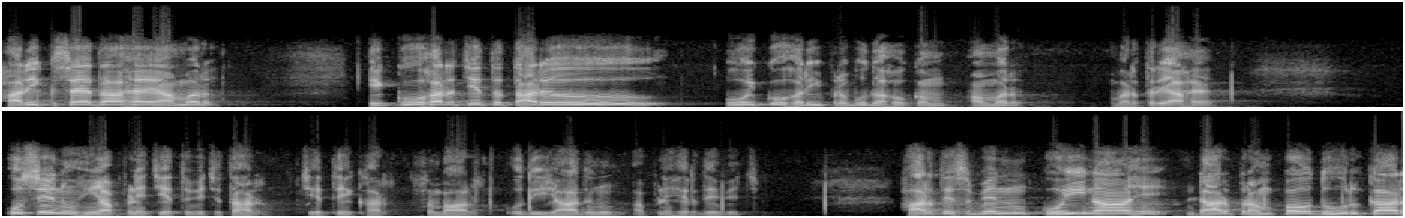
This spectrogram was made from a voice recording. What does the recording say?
ਹਰ ਇੱਕ ਸਹਿ ਦਾ ਹੈ ਅਮਰ, ਇੱਕੋ ਹਰ ਚਿਤ ਧਰ, ਉਹ ਇੱਕੋ ਹਰੀ ਪ੍ਰਭੂ ਦਾ ਹੁਕਮ ਅਮਰ ਵਰਤ ਰਿਹਾ ਹੈ। ਉਸੇ ਨੂੰ ਹੀ ਆਪਣੇ ਚਿੱਤ ਵਿੱਚ ਧਰ, ਚੇਤੇ ਕਰ, ਸੰਭਾਲ, ਉਹਦੀ ਯਾਦ ਨੂੰ ਆਪਣੇ ਹਿਰਦੇ ਵਿੱਚ। ਹਰ ਤਿਸ ਬਿਨ ਕੋਈ ਨਾ ਹੈ ਡਰ ਭ੍ਰਮ ਪਉ ਦੂਰ ਕਰ।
